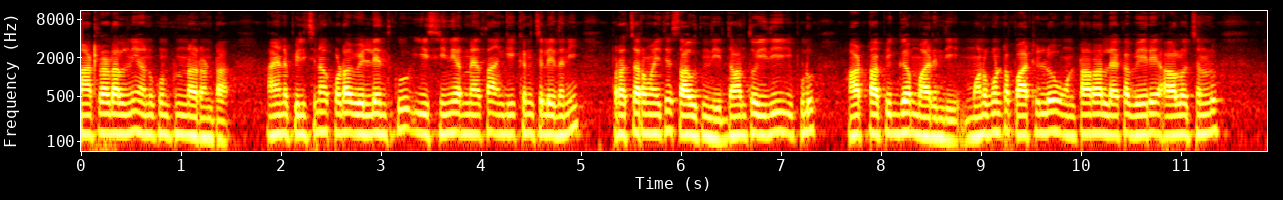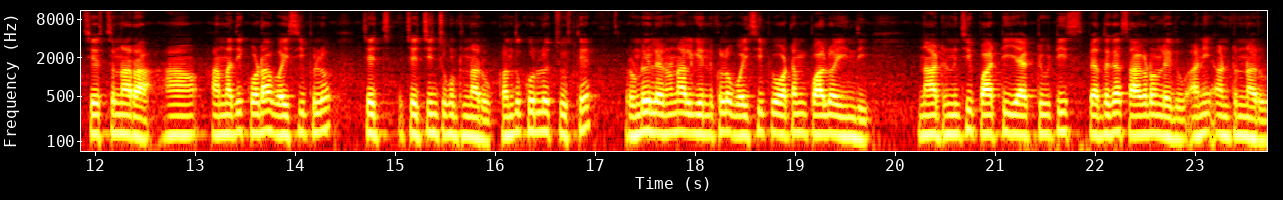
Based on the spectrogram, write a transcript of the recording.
మాట్లాడాలని అనుకుంటున్నారంట. ఆయన పిలిచినా కూడా వెళ్ళేందుకు ఈ సీనియర్ నేత అంగీకరించలేదని ప్రచారం అయితే సాగుతుంది. దాంతో ఇది ఇప్పుడు హాట్ టాపిక్గా మారింది. మనుగుంట పార్టీలో ఉంటారా లేక వేరే ఆలోచనలు చేస్తున్నారా అన్నది కూడా వైసీపీలో చర్చ చర్చించుకుంటున్నారు. కందుకూరులో చూస్తే రెండు వేల ఇరవై నాలుగు ఎన్నికల్లో వైసీపీ ఓటమి పాలు అయింది. నాటి నుంచి పార్టీ యాక్టివిటీస్ పెద్దగా సాగడం లేదు అని అంటున్నారు.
